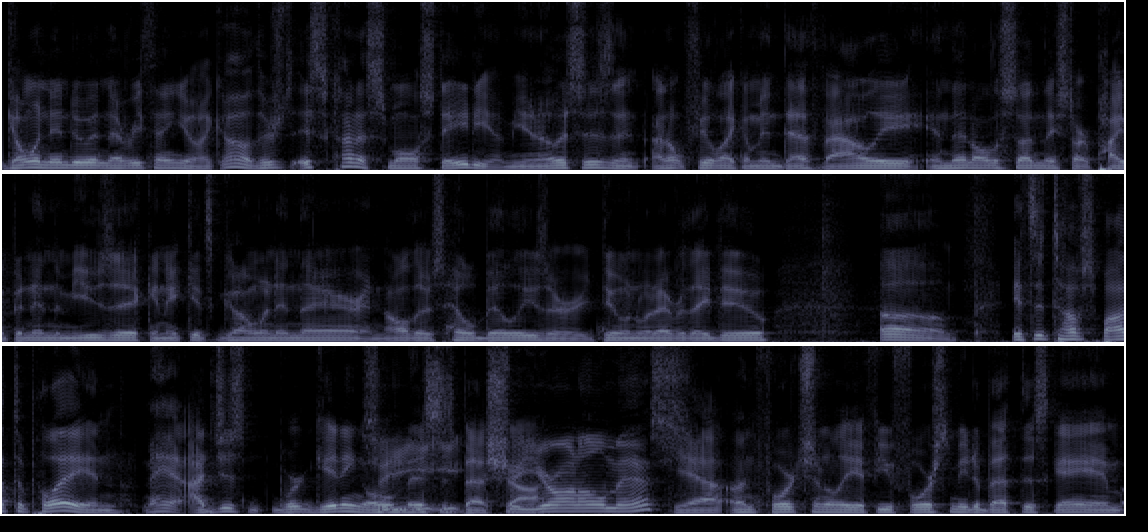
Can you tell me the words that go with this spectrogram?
going into it and everything, you're like, oh, there's it's kind of small stadium. You know, this isn't. I don't feel like I'm in Death Valley. And then all of a sudden, they start piping in the music, and it gets going in there, and all those hillbillies are doing whatever they do. Um, it's a tough spot to play, and man, I just we're getting Ole you- Miss's you- best so shot. you're on Ole Miss? yeah, unfortunately, if you forced me to bet this game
